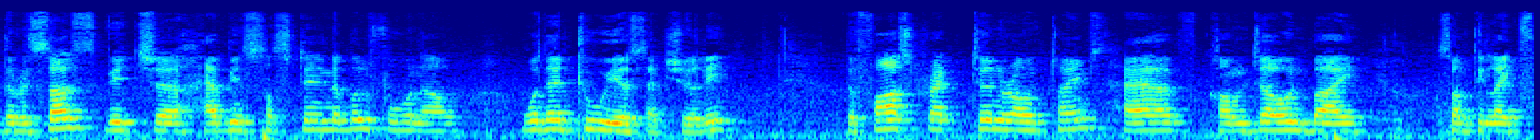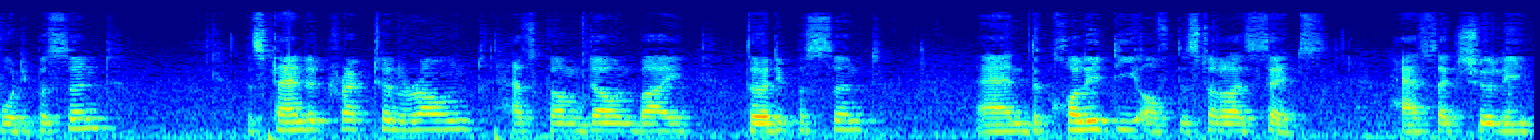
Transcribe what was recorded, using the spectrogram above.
the results which uh, have been sustainable for now more than two years actually. The fast track turnaround times have come down by something like 40%. The standard track turnaround has come down by 30% and the quality of the sterilized sets has actually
